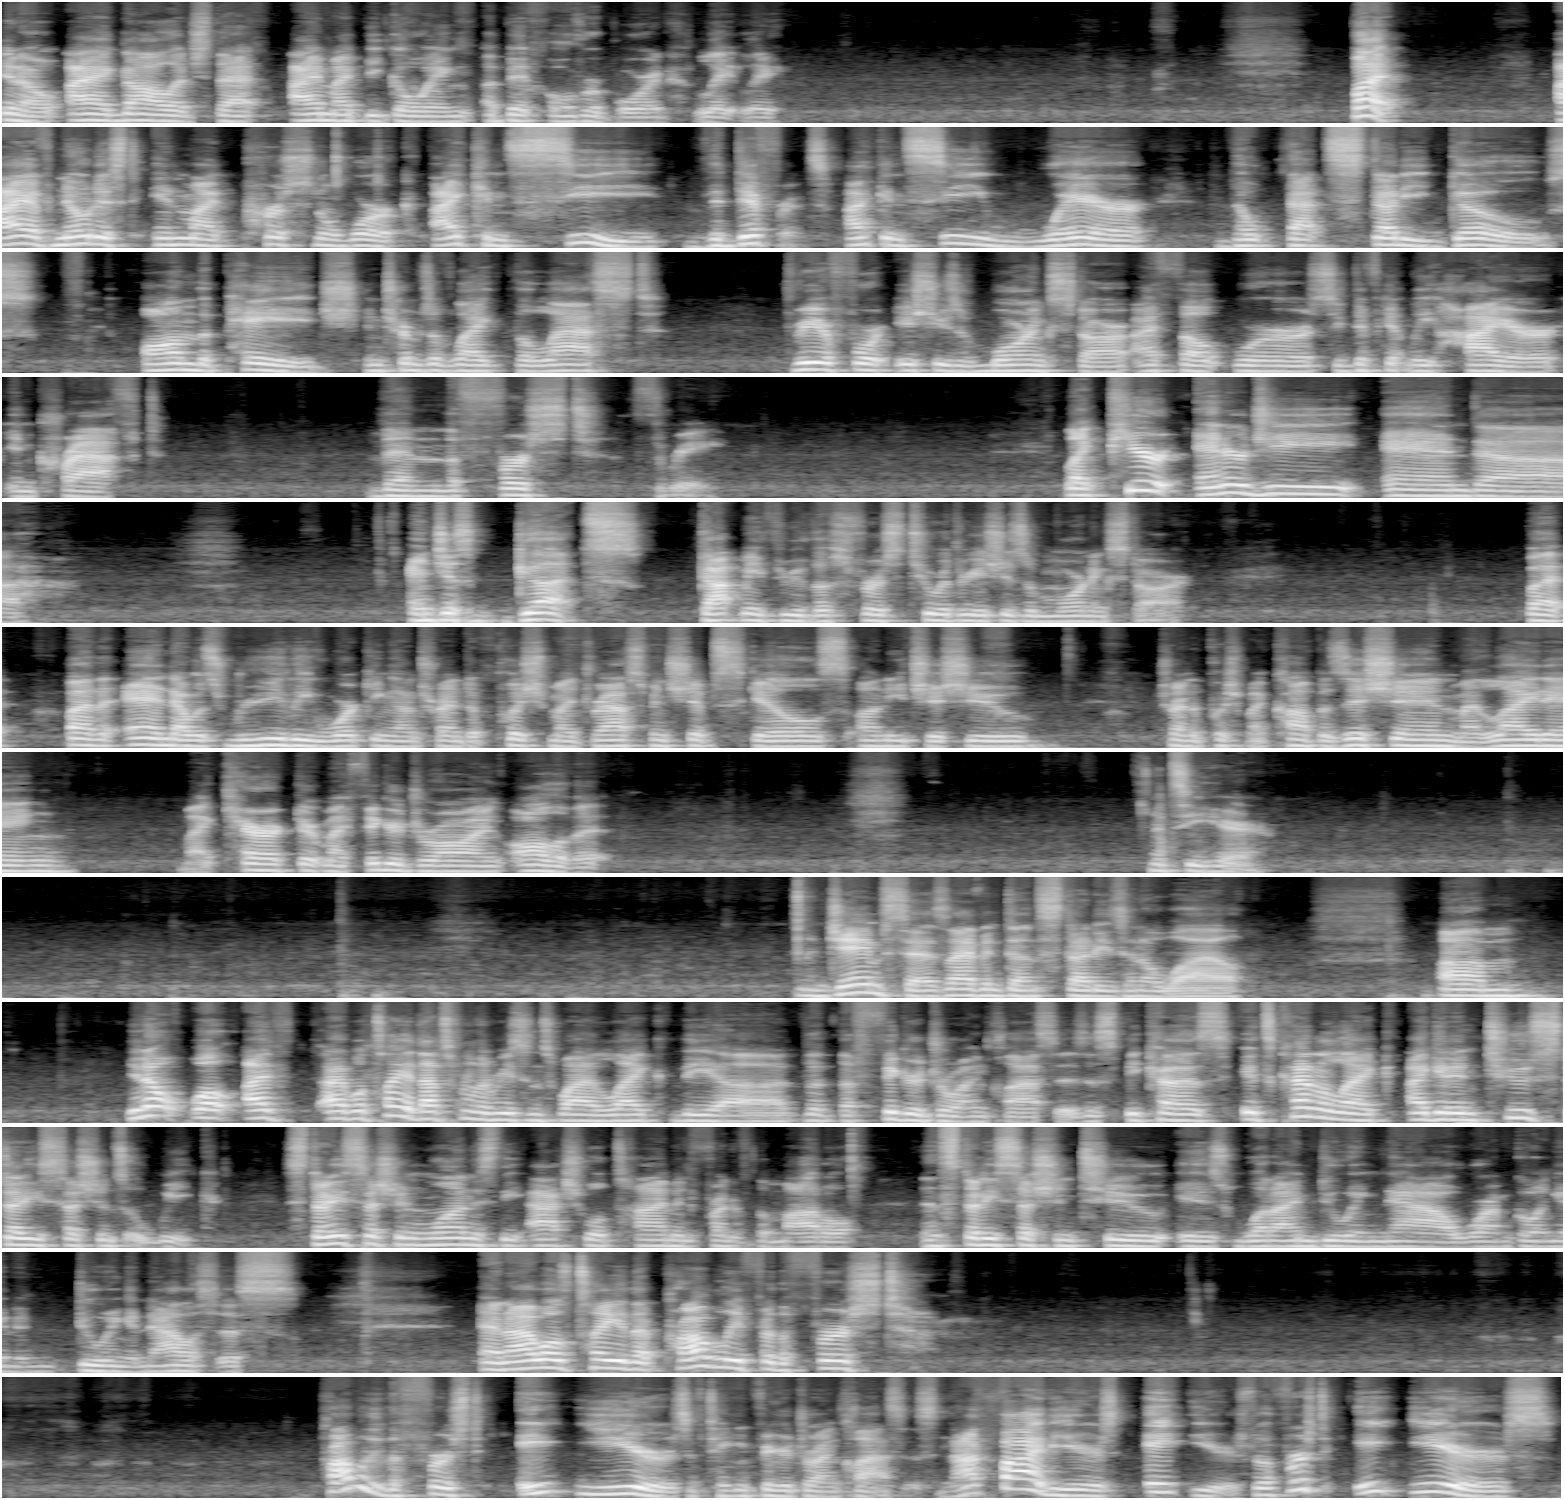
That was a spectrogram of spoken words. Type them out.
you know, I acknowledge that I might be going a bit overboard lately. But I have noticed in my personal work, I can see the difference. I can see where the, that study goes on the page in terms of like the last three or four issues of Morningstar, I felt were significantly higher in craft than the first three like pure energy and uh and just guts got me through those first two or three issues of Morningstar. But by the end, I was really working on trying to push my draftsmanship skills on each issue, trying to push my composition, my lighting, my character, my figure drawing, all of it. Let's see here. And James says, I haven't done studies in a while. Um, you know, well, I I will tell you that's one of the reasons why I like the uh, the, the figure drawing classes is because it's kind of like I get in two study sessions a week. Study session one is the actual time in front of the model, and study session two is what I'm doing now, where I'm going in and doing analysis. And I will tell you that probably for the first probably the first eight years of taking figure drawing classes, not five years, eight years. For the first eight years,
